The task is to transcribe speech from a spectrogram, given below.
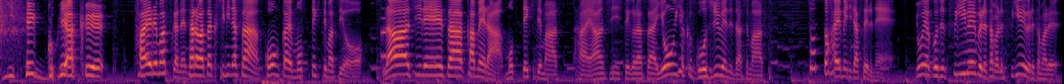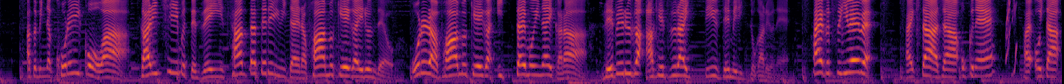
2500、耐えれますかね？ただ私皆さん、今回持ってきてますよ。ラージレーザーカメラ持ってきてます。はい、安心してください。450円で出せます。ちょっと早めに出せるね。450、次ウェーブで溜まる、次ウェーブで溜まる。あとみんなこれ以降は、ガリチームって全員サンタテレビみたいなファーム系がいるんだよ。俺らファーム系が一体もいないから、レベルが上げづらいっていうデメリットがあるよね。早く次ウェーブはい、来た。じゃあ、置くね。はい、置いた。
